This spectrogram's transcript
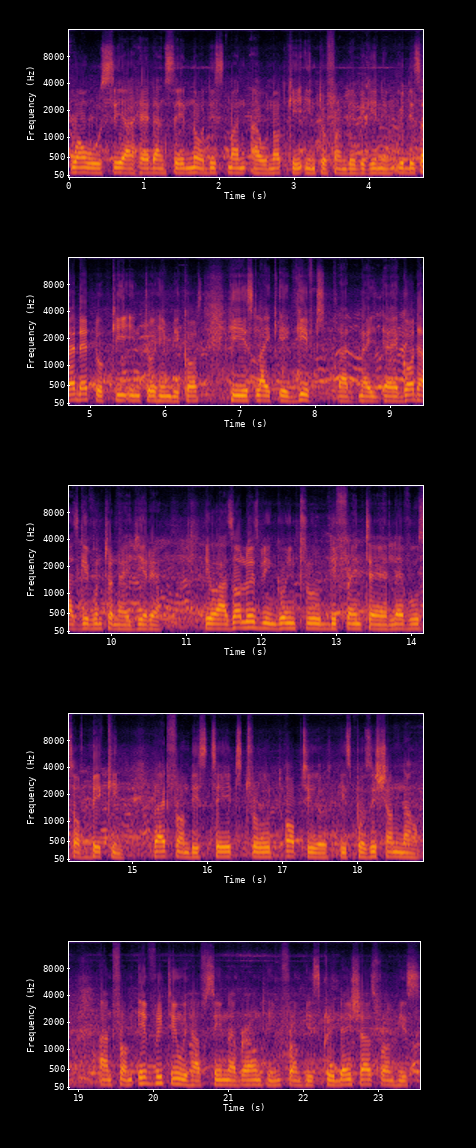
one will see ahead and say, no, this man I will not key into from the beginning. We decided to key into him because he is like a gift that uh, God has given to Nigeria. He has always been going through different uh, levels of baking right from the state through up to his position now. And from everything we have seen around him, from his credentials, from his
